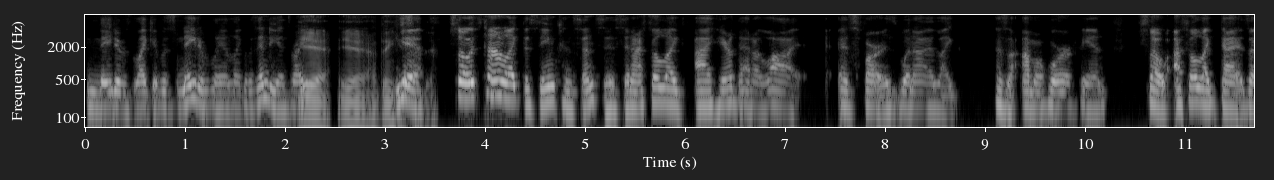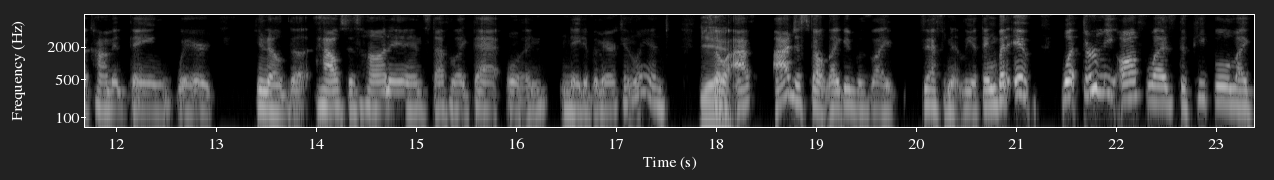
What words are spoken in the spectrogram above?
native, like it was native land, like it was Indians, right? Yeah, yeah, I think yeah. So it's kind of like the same consensus, and I feel like I hear that a lot as far as when I like because I'm a horror fan. So I feel like that is a common thing where you know the house is haunted and stuff like that on Native American land. Yeah. So I I just felt like it was like definitely a thing. But it what threw me off was the people like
